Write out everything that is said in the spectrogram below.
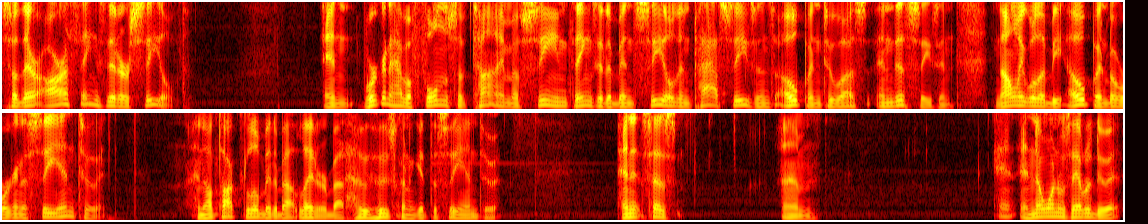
So there are things that are sealed. And we're going to have a fullness of time of seeing things that have been sealed in past seasons open to us in this season. Not only will it be open, but we're going to see into it. And I'll talk a little bit about later about who, who's going to get to see into it. And it says, um, and, and no one was able to do it.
